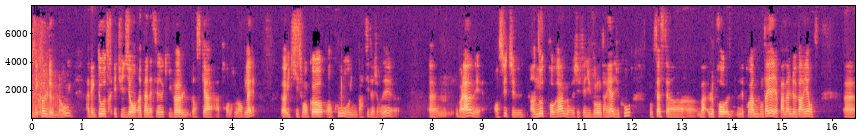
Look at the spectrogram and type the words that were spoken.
une école de langue avec d'autres étudiants internationaux qui veulent, dans ce cas, apprendre l'anglais, euh, qui sont encore en cours une partie de la journée. Euh, euh voilà, mais ensuite un autre programme, j'ai fait du volontariat du coup. Donc ça, c'est un, bah, le pro, les programmes de volontariat, il y a pas mal de variantes. Euh,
